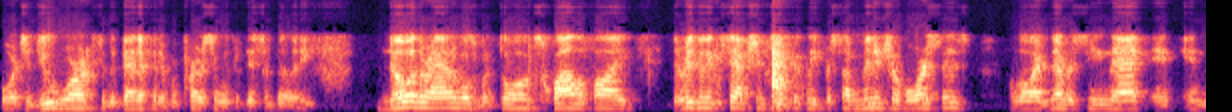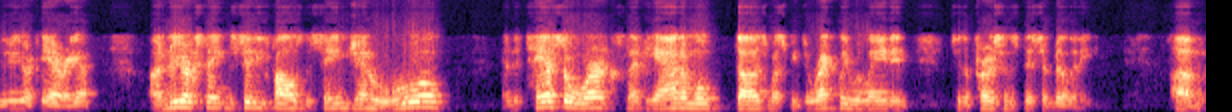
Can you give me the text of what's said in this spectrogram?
or to do work for the benefit of a person with a disability. No other animals but dogs qualify. There is an exception typically for some miniature horses, although I've never seen that in, in the New York area. Uh, New York State and City follows the same general rule, and the tasks or work that the animal does must be directly related to the person's disability. Um,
